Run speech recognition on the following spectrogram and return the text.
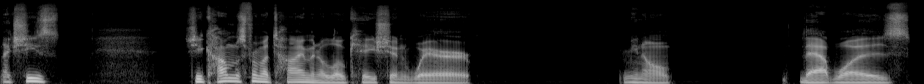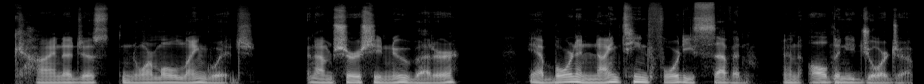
Like, she's. She comes from a time and a location where, you know, that was kind of just normal language. And I'm sure she knew better. Yeah, born in 1947 in Albany, Georgia.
